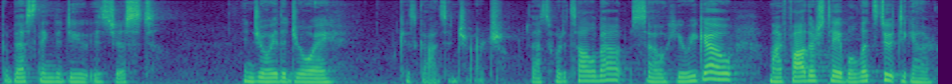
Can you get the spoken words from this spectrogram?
the best thing to do is just enjoy the joy because God's in charge. That's what it's all about. So here we go. My Father's Table. Let's do it together.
